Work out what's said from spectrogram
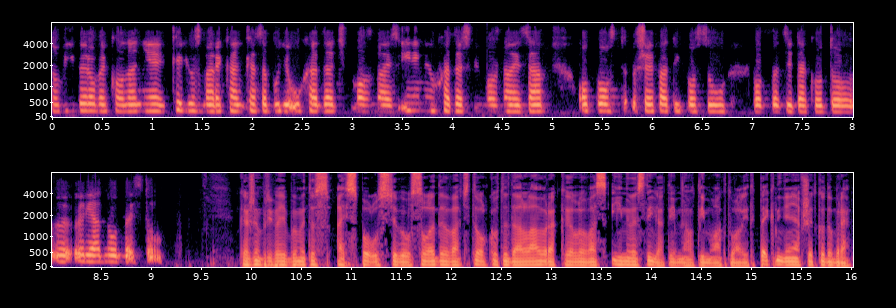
to výberové konanie, keď už Marek Kaňka sa bude uchádzať možno aj s inými uchádzačmi, možno aj sám o post šéfa typosu v podstate takouto e, riadnou cestou. V každom prípade budeme to aj spolu s tebou sledovať. Toľko teda Laura Kelová z investigatívneho týmu Aktualit. Pekný deň a všetko dobré.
